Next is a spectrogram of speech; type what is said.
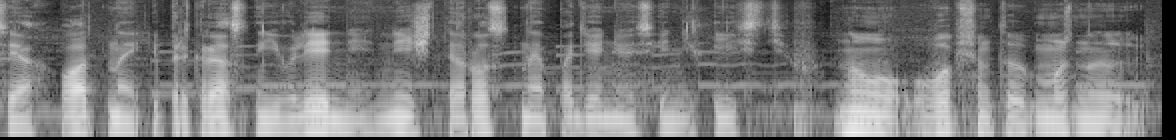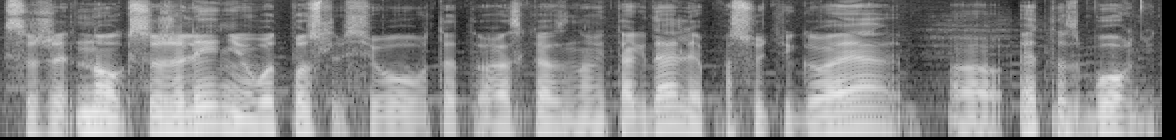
всеохватное и прекрасное явление, нечто родственное падению осенних листьев. Ну, в общем-то, можно... Но, к сожалению, вот после всего вот этого рассказанного и так далее, по сути говоря, э, это сборник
